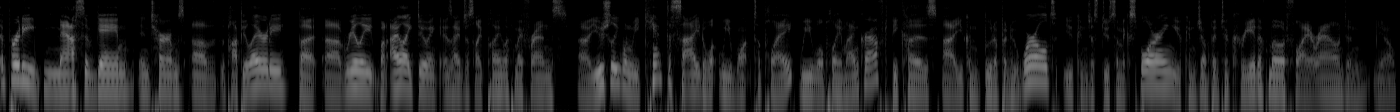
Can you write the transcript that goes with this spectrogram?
a pretty massive game in terms of the popularity, but uh, really what I like doing is I just like playing with my friends. Uh, usually, when we can't decide what we want to play, we will play Minecraft because uh, you can boot up a new world, you can just do some exploring, you can jump into creative mode, fly around, and you know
